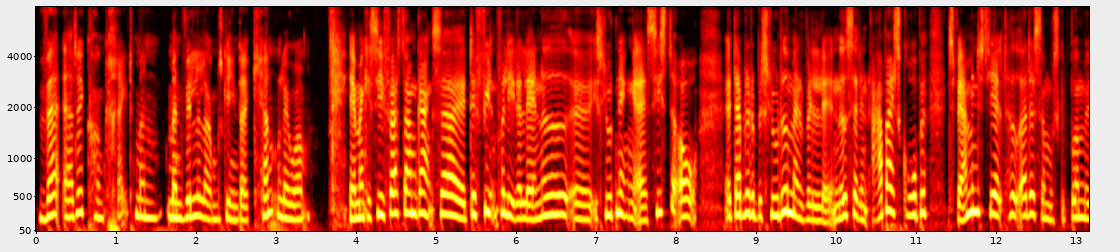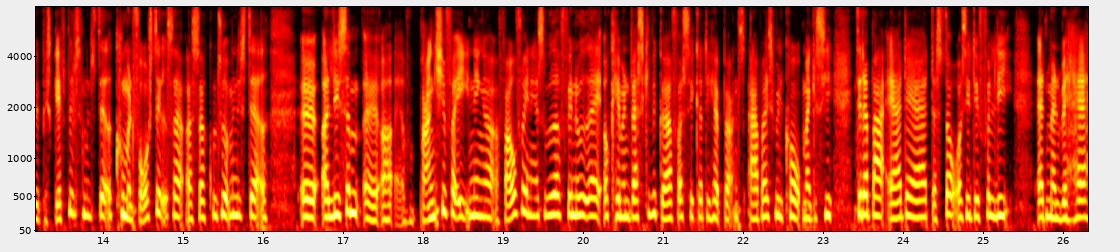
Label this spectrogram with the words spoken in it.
Hvad er det konkret, man, man vil, eller måske endda kan lave om? Ja, man kan sige, at i første omgang, så øh, det filmforlig, der landede øh, i slutningen af sidste år, øh, der blev det besluttet, at man ville øh, nedsætte en arbejdsgruppe, tværministerielt hedder det, så måske både med Beskæftigelsesministeriet, kunne man forestille sig, og så Kulturministeriet, øh, og ligesom øh, og øh, brancheforeninger og fagforeninger osv. finde ud af, okay, men hvad skal vi gøre for at sikre de her børns arbejdsvilkår? Man kan sige, det der bare er, det er, at der står også i det forlig, at man vil have,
